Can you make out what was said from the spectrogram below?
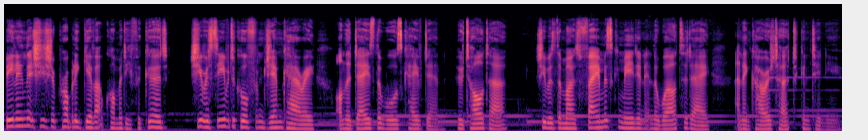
Feeling that she should probably give up comedy for good, she received a call from Jim Carrey on the days the walls caved in, who told her she was the most famous comedian in the world today and encouraged her to continue.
